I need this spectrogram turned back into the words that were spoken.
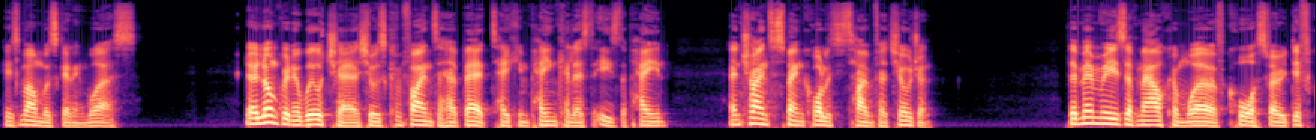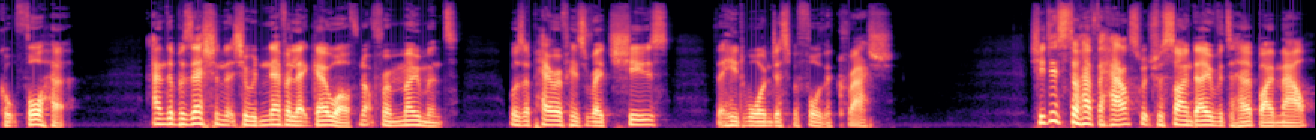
his mum was getting worse. No longer in a wheelchair, she was confined to her bed, taking painkillers to ease the pain and trying to spend quality time with her children. The memories of Malcolm were, of course, very difficult for her, and the possession that she would never let go of, not for a moment, was a pair of his red shoes that he'd worn just before the crash. She did still have the house, which was signed over to her by Mal,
